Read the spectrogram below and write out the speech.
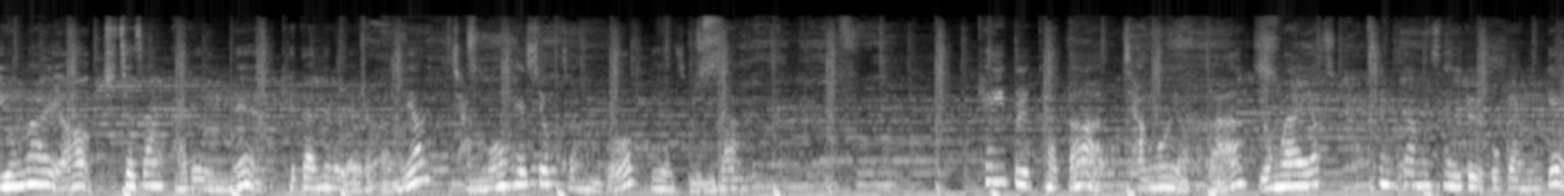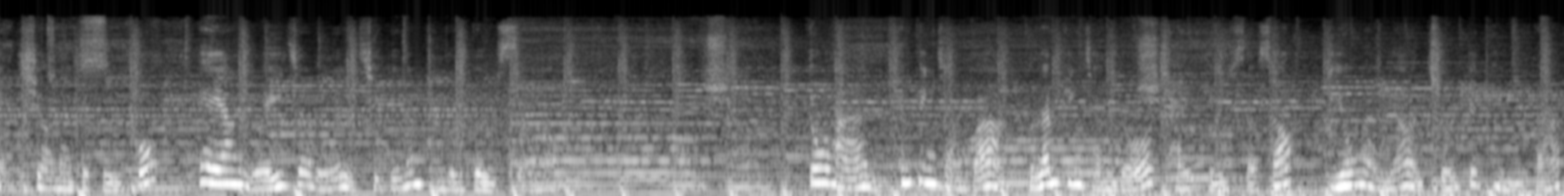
용화역 주차장 아래 있는 계단을 내려가면 장호 해수욕장으로 이어집니다. 케이블카가 장호역과 용화역 승강 사이를 오가는 게 시원하게 보이고 해양 레저를 즐기는 분들도 있어요. 또한 캠핑장과 글램핑장도 잘 돼 있어서 이용하면 좋을 듯합니다.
